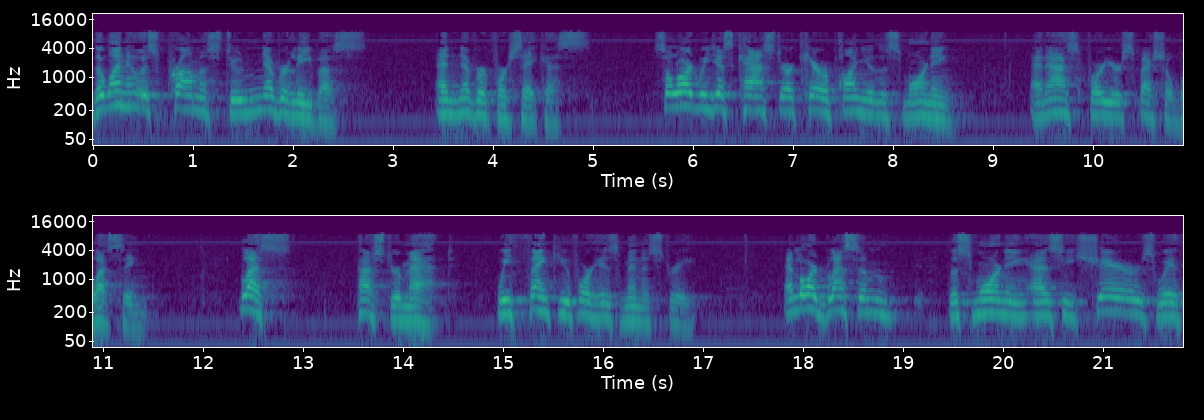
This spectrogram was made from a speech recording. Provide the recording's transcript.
the one who has promised to never leave us and never forsake us. So, Lord, we just cast our care upon you this morning and ask for your special blessing. Bless Pastor Matt. We thank you for his ministry. And Lord, bless him this morning as he shares with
